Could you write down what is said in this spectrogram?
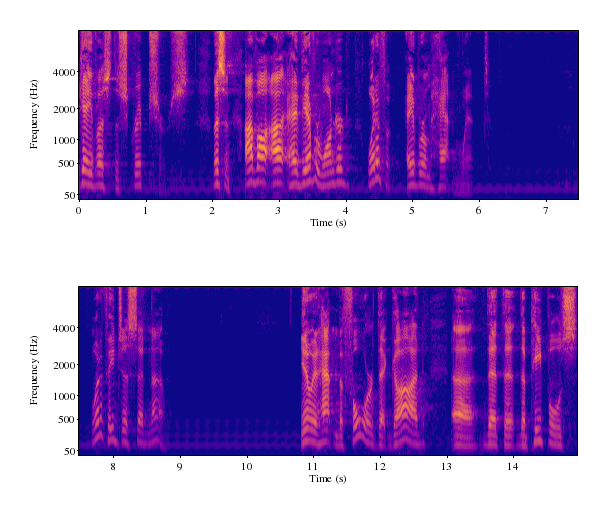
gave us the Scriptures. Listen, I've, I, have you ever wondered what if Abram hadn't went? What if he just said no? You know, it happened before that God, uh, that the, the peoples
